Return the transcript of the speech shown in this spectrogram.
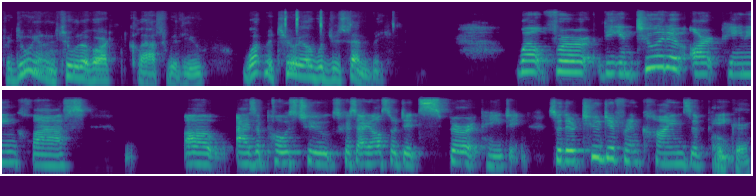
For doing an intuitive art class with you, what material would you send me? Well, for the intuitive art painting class, uh, as opposed to because I also did spirit painting. So there are two different kinds of paint. Okay.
